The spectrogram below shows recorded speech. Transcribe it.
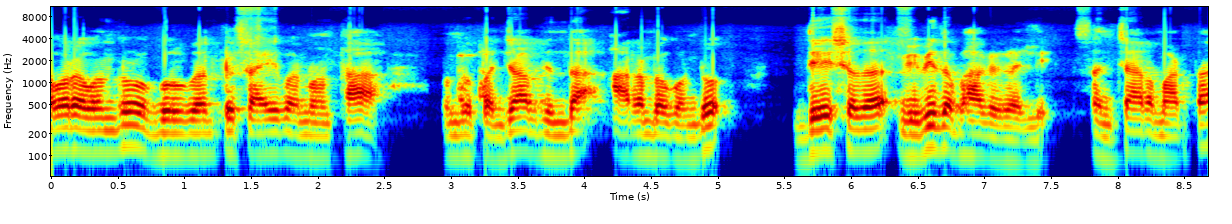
ಅವರ ಒಂದು ಗುರು ಗ್ರಂಥ ಸಾಹಿಬ್ ಅನ್ನುವಂತಹ ಒಂದು ಪಂಜಾಬ್ದಿಂದ ಆರಂಭಗೊಂಡು ದೇಶದ ವಿವಿಧ ಭಾಗಗಳಲ್ಲಿ ಸಂಚಾರ ಮಾಡ್ತಾ,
